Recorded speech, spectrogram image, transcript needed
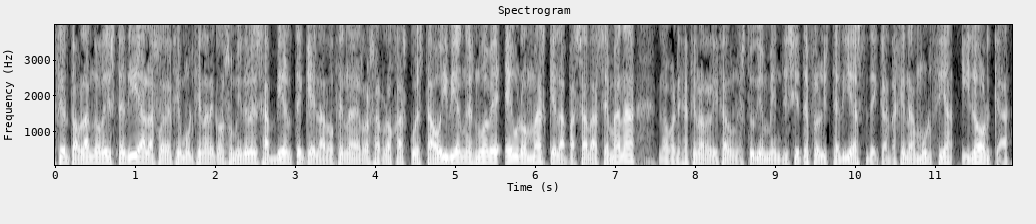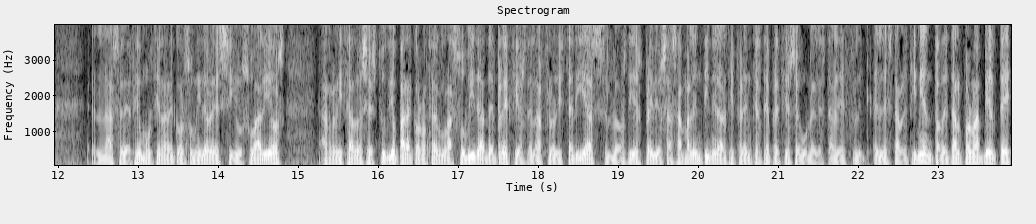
cierto, hablando de este día, la Asociación Murciana de Consumidores advierte que la docena de rosas rojas cuesta hoy viernes 9 euros más que la pasada semana. La organización ha realizado un estudio en 27 floristerías de Cartagena, Murcia y Lorca. la Asociación Murciana de Consumidores y Usuarios ha realizado ese estudio para conocer la subida de precios de las floristerías los días previos a San Valentín y las diferencias de precios según el, establecimiento. De tal forma advierte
